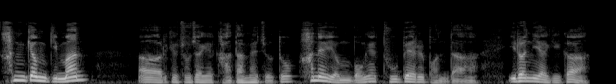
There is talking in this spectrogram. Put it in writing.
한 경기만 어, 이렇게 조작에 가담해줘도 한 해 연봉의 두 배를 번다. 이런 이야기가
